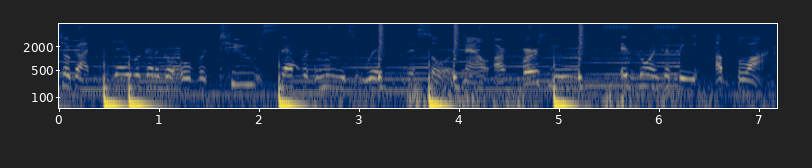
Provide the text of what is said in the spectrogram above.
So guys, today we're gonna go over two separate moves with this sword. Now, our first move is going to be a block.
